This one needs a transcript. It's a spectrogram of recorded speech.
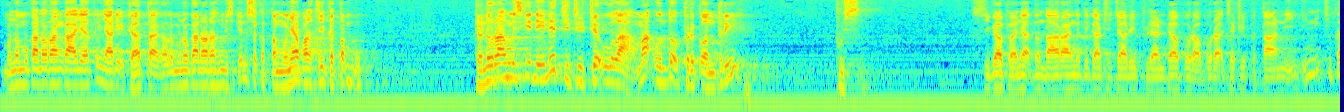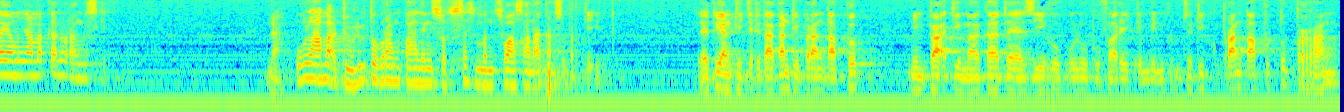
Menemukan orang kaya itu nyari data. Kalau menemukan orang miskin seketemunya pasti ketemu. Dan orang miskin ini dididik ulama untuk berkontribusi. Sehingga banyak tentara ketika dicari Belanda pura-pura jadi petani. Ini juga yang menyelamatkan orang miskin. Nah, ulama dulu tuh orang paling sukses mensuasanakan seperti itu. Itu yang diceritakan di perang Tabuk, mimpa di maka tayazihu. Jadi perang Tabuk itu perang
